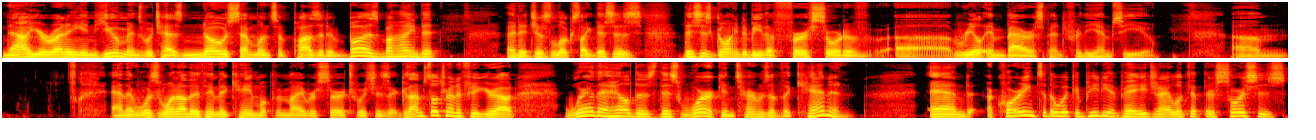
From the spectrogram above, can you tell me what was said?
Now you're running Inhumans, which has no semblance of positive buzz behind it, and it just looks like this is this is going to be the first sort of uh, real embarrassment for the MCU. Um, and there was one other thing that came up in my research, which is because I'm still trying to figure out where the hell does this work in terms of the canon and according to the Wikipedia page, and I looked at their sources,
